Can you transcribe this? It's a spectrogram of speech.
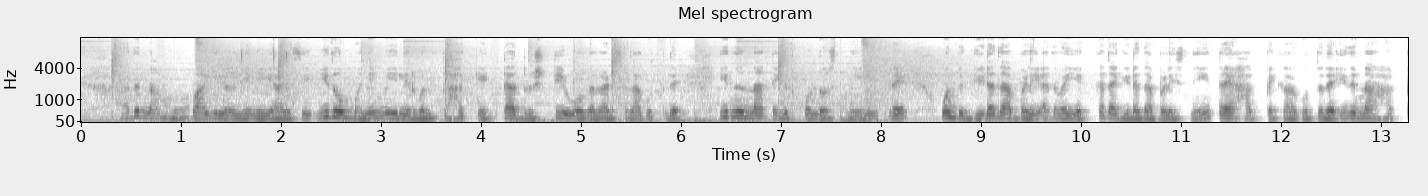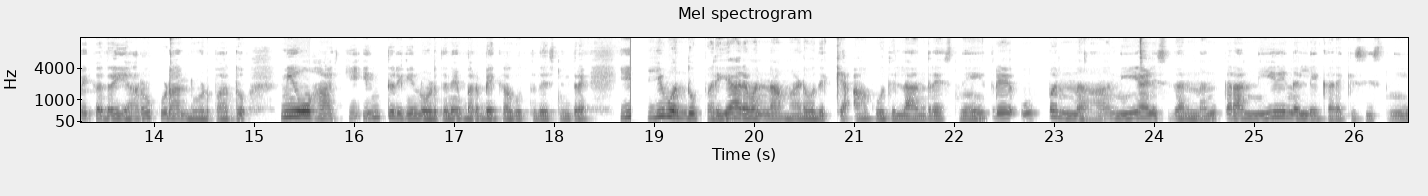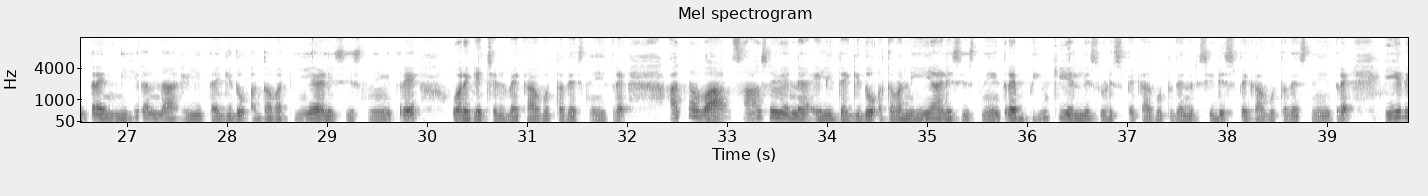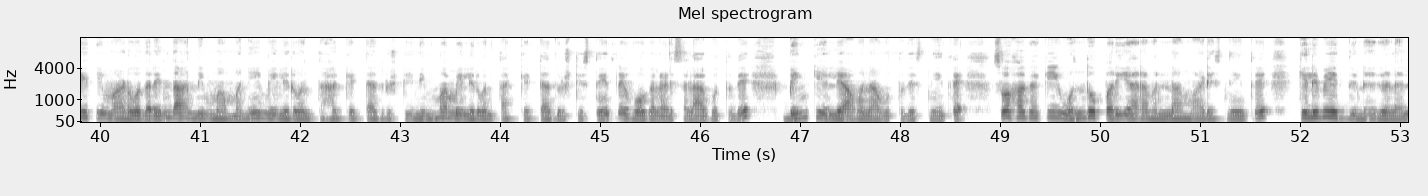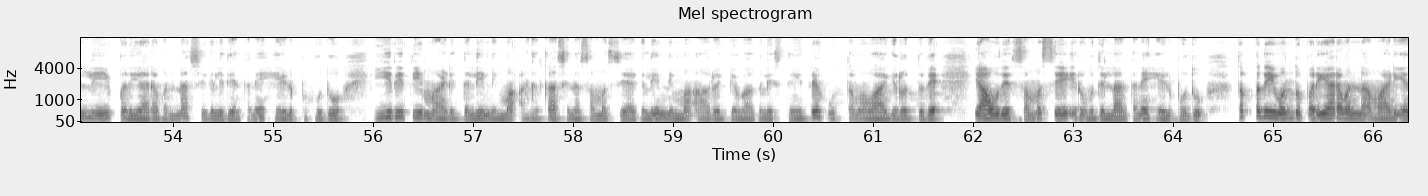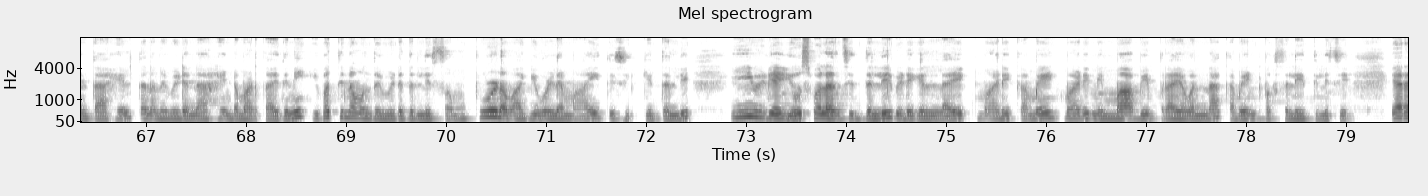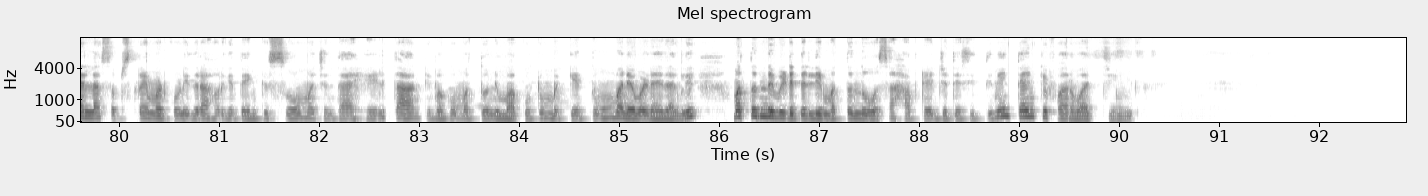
ಅದನ್ನು ಮುಂಬಾಗಿಲಲ್ಲಿ ನಿಯಾಳಿಸಿ ಇದು ಮನೆ ಮೇಲಿರುವಂತಹ ಕೆಟ್ಟ ದೃಷ್ಟಿ ಹೋಗಲಾಡಿಸಲಾಗುತ್ತದೆ. ಇದನ್ನು ತೆಗೆದುಕೊಂಡು ಸ್ನೇಹಿತರೆ, ಒಂದು ಗಿಡದ ಬಳಿ ಅಥವಾ ಎಕ್ಕದ ಗಿಡದ ಬಳಿ ಸ್ನೇಹಿತರೆ ಹಾಕಬೇಕಾಗುತ್ತದೆ. ಇದನ್ನು ಹಾಕಬೇಕಾದ್ರೆ ಯಾರೂ ಕೂಡ ನೋಡಬಾರ್ದು. ನೀವು ಹಾಕಿ ಹಿಂತಿರುಗಿ ನೋಡ್ದೇ ಬರಬೇಕಾಗುತ್ತದೆ ಸ್ನೇಹಿತರೆ. ಈ ಈ ಒಂದು ಪರಿಹಾರವನ್ನು ಮಾಡುವುದಕ್ಕೆ ಆಗುವುದಿಲ್ಲ ಅಂದರೆ ಸ್ನೇಹಿತರೆ, ಉಪ್ಪನ್ನು ನೀಯಾಳಿಸಿದ ನಂತರ ನೀರಿನಲ್ಲಿ ಕರಗಿಸಿ ಸ್ನೇಹಿತರೆ ನೀರನ್ನು ಇಳಿ ತೆಗೆದು ಅಥವಾ ನೀಯಾಳಿಸಿ ಸ್ನೇಹಿತರೆ ಹೊರಗೆ ಚೆಲ್ಲಬೇಕಾಗುತ್ತದೆ ಸ್ನೇಹಿತರೆ. ಅಥವಾ ಸಾಸಿವೆಯನ್ನು ಎಳಿ ತೆಗೆದು ಅಥವಾ ನೀಯಾಳಿಸಿ ಸ್ನೇಹಿತರೆ ಬೆಂಕಿಯಲ್ಲಿ ಸುಡಿಸಬೇಕಾಗುತ್ತದೆ ಅಂದರೆ ಸಿಡಿಸಬೇಕಾಗುತ್ತದೆ ಸ್ನೇಹಿತರೆ. ಈ ರೀತಿ ಮಾಡುವುದರಿಂದ ನಿಮ್ಮ ಮನೆ ಮೇಲಿರುವಂತಹ ಕೆಟ್ಟ ದೃಷ್ಟಿ, ನಿಮ್ಮ ಮೇಲಿರುವಂತಹ ಕೆಟ್ಟ ದೃಷ್ಟಿ ಸ್ನೇಹಿತರೆ ಹೋಗಲಾಡಿಸಲಾಗುತ್ತದೆ. ಬೆಂಕಿಯಲ್ಲಿ ಅವನಾಗುತ್ತದೆ ಸ್ನೇಹಿತರೆ. ಸೊ ಹಾಗಾಗಿ ಒಂದು ಪರಿಹಾರವನ್ನು ಮಾಡಿ ಸ್ನೇಹಿತರೆ, ಕೆಲವೇ ದಿನಗಳಲ್ಲಿ ಪರಿಹಾರವನ್ನು ಸಿಗಲಿದೆ ಅಂತಲೇ ಹೇಳಬಹುದು. ಈ ರೀತಿ ಮಾಡಿದ್ದಲ್ಲಿ ನಿಮ್ಮ ಹಣಕಾಸಿನ ಸಮಸ್ಯೆ ಆಗಲಿ, ನಿಮ್ಮ ಆರೋಗ್ಯವಾಗಲಿ ಸ್ನೇಹಿತರೆ ಉತ್ತಮವಾಗಿರುತ್ತದೆ. ಯಾವುದೇ ಸಮಸ್ಯೆ ಇರುವುದಿಲ್ಲ ಅಂತಲೇ ಹೇಳ್ಬೋದು. ತಪ್ಪದೇ ಒಂದು ಪರಿಹಾರವನ್ನು ಮಾಡಿ ಅಂತ ಹೇಳ್ತಾ ನಾನು ವಿಡಿಯೋನ ಹೆಂಡ್ ಮಾಡ್ತಾ ಇದ್ದೀನಿ. ಇವತ್ತಿನ ಒಂದು ವಿಡಿಯೋದಲ್ಲಿ ಸಂಪೂರ್ಣವಾಗಿ ಒಳ್ಳೆ ಮಾಹಿತಿ ಸಿಕ್ಕಿದ್ದಲ್ಲಿ ಈ ವಿಡಿಯೋ ಯೂಸ್ಫುಲ್ ಅನಿಸಿದ್ದಲ್ಲಿ ವಿಡಿಯೋಗೆ ಲೈಕ್ ಮಾಡಿ, ಕಮೆಂಟ್ ಮಾಡಿ, ನಿಮ್ಮ ಅಭಿಪ್ರಾಯವನ್ನು ಕಮೆಂಟ್ ಬಾಕ್ಸಲ್ಲಿ ತಿಳಿಸಿ. ಯಾರೆಲ್ಲ ಸಬ್ಸ್ಕ್ರೈಬ್ ಮಾಡ್ಕೊಂಡಿದ್ದೀರಾ, ಅವ್ರಿಗೆ ಥ್ಯಾಂಕ್ ಯು ಸೋ ಮಚ್ ಅಂತ ಹೇಳ್ತಾ ನಿಮಗೂ ಮತ್ತು ನಿಮ್ಮ ಕುಟುಂಬಕ್ಕೆ ತುಂಬಾ ಒಳ್ಳೆಯದಾಗಲಿ. ಮತ್ತೊಂದು ವಿಡಿಯೋದಲ್ಲಿ ಮತ್ತೊಂದು ಹೊಸ ಅಪ್ಡೇಟ್ ಜೊತೆ ಸಿಗ್ತೀನಿ. Thank you for watching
